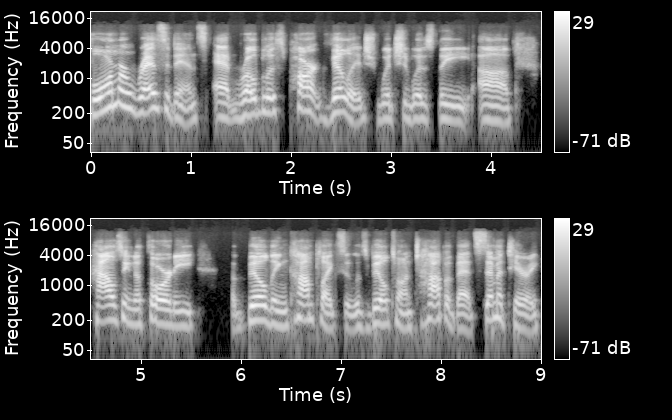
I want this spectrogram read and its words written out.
former residents at Robles Park Village, which was the uh, housing authority building complex that was built on top of that cemetery,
